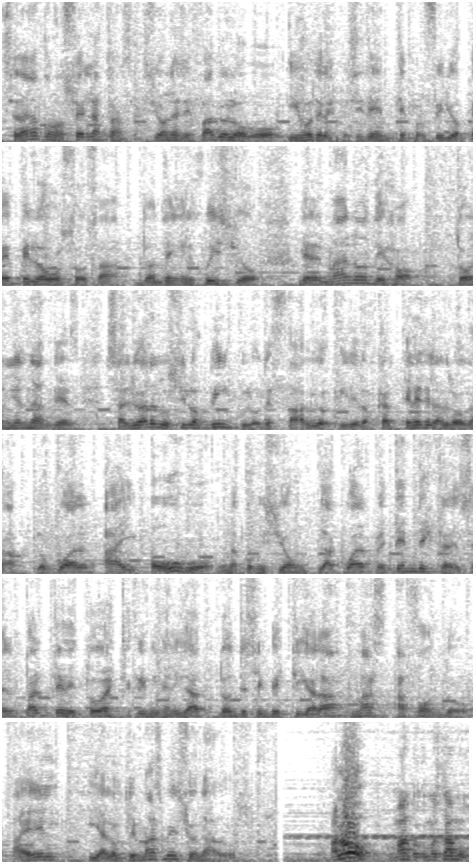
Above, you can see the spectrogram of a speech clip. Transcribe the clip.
se dan a conocer las transacciones de Fabio Lobo, hijo del expresidente Porfirio Pepe Lobo Sosa, donde en el juicio del hermano de Job, Tony Hernández, salió a reducir los vínculos de Fabio y de los carteles de la droga, lo cual hay o hubo una comisión la cual pretende esclarecer parte de toda esta criminalidad donde se investigará más a fondo a él y a los demás mencionados. ¡Aló! Comando, ¿cómo estamos?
